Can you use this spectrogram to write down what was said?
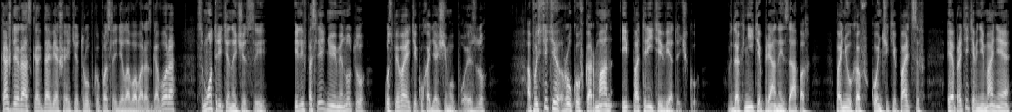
Каждый раз, когда вешаете трубку после делового разговора, смотрите на часы или в последнюю минуту успеваете к уходящему поезду, опустите руку в карман и потрите веточку. Вдохните пряный запах, понюхав кончики пальцев, и обратите внимание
